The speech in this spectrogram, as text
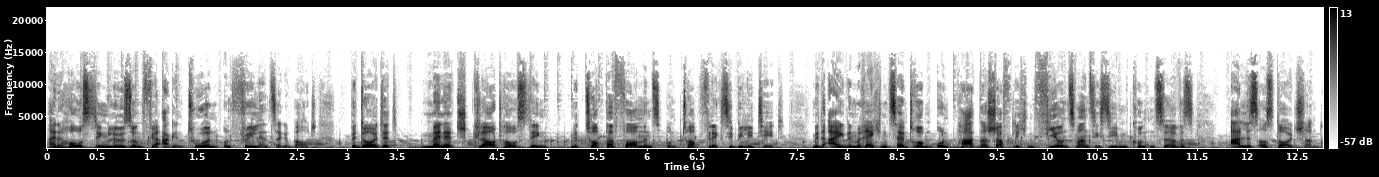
eine Hosting-Lösung für Agenturen und Freelancer gebaut. Bedeutet Managed Cloud Hosting mit Top-Performance und Top-Flexibilität. Mit eigenem Rechenzentrum und partnerschaftlichen 24-7 Kundenservice. Alles aus Deutschland.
